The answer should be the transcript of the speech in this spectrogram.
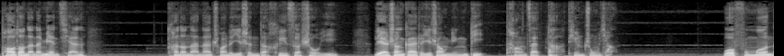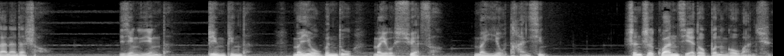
跑到奶奶面前，看到奶奶穿着一身的黑色寿衣，脸上盖着一张冥币，躺在大厅中央。我抚摸奶奶的手，硬硬的，冰冰的，没有温度，没有血色，没有弹性。甚至关节都不能够弯曲。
